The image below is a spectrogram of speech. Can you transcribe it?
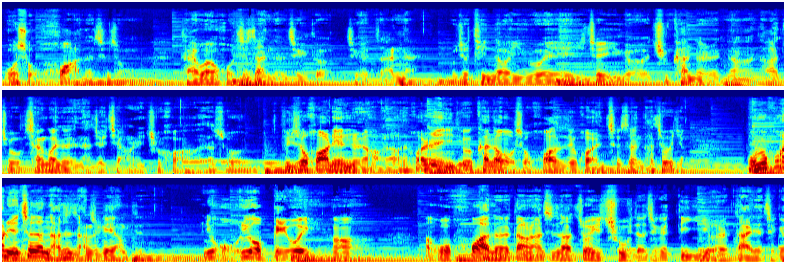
我所画的这种台湾火车站的这个这个展览。我就听到一位这一个去看的人呢，他就参观的人，他就讲了一句话，他说：“比如说花莲人好了，花莲人一定会看到我所画的这个花莲车站，他就会讲，我们花莲车站哪是长这个样子？又又北威！啊，我画的当然是他最初的这个第一二代的这个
